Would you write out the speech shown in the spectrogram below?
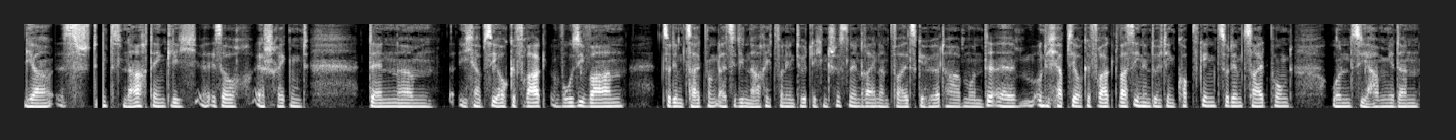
ja, es stimmt nachdenklich, äh, ist auch erschreckend, denn ähm, ich habe sie auch gefragt, wo sie waren zu dem Zeitpunkt, als sie die Nachricht von den tödlichen Schüssen in Rheinland-Pfalz gehört haben und äh, und ich habe sie auch gefragt, was ihnen durch den Kopf ging zu dem Zeitpunkt und sie haben mir dann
